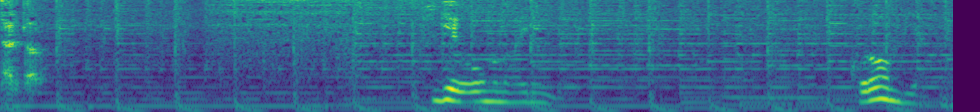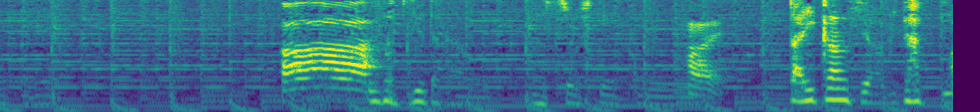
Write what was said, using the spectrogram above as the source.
誰だろう。すげえ大物がいるんで、コロンビアかあどっかで、尾崎豊を熱唱して、こう、はい。大歓声を浴びたっていう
